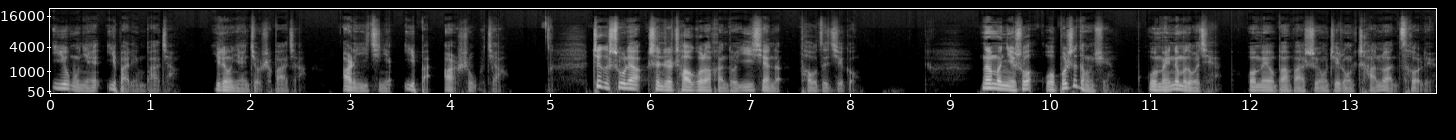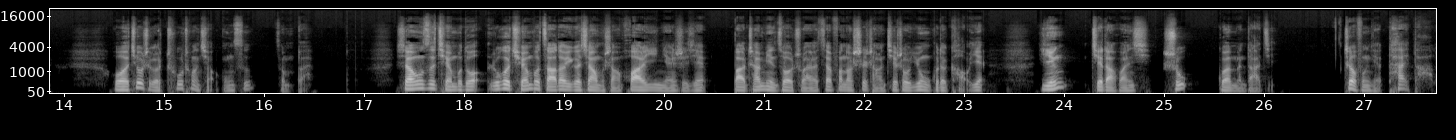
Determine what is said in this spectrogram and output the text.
一五年一百零八家，一六年九十八家，二零一七年一百二十五家，这个数量甚至超过了很多一线的投资机构。那么你说我不是腾讯，我没那么多钱，我没有办法使用这种产卵策略，我就是个初创小公司，怎么办？小公司钱不多，如果全部砸到一个项目上，花了一年时间把产品做出来，再放到市场接受用户的考验，赢皆大欢喜，输关门大吉，这风险太大了，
